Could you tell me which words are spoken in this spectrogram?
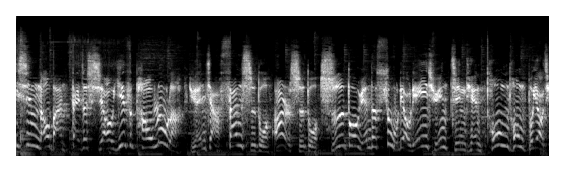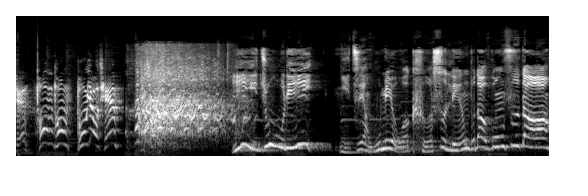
黑心老板带着小姨子跑路了，原价三十多、二十多、十多元的塑料连衣裙，今天通通不要钱，通通不要钱。易助理，你这样污蔑我可是领不到工资的哦。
